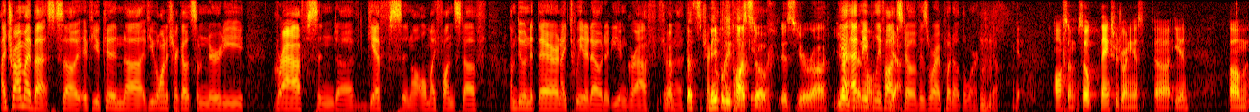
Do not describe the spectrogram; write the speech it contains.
I try my best. So if you can, uh, if you want to check out some nerdy graphs and uh, gifs and all, all my fun stuff, I'm doing it there, and I tweet it out at Ian Graff. If you Yeah, want to, that's check Maple out Leaf Hot Stove work. is your uh, your Yeah, at Maple home. Leaf Hot Yeah. Stove is where I put out the work. Mhm. Yeah. Awesome. So thanks for joining us, uh, Ian. Um,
